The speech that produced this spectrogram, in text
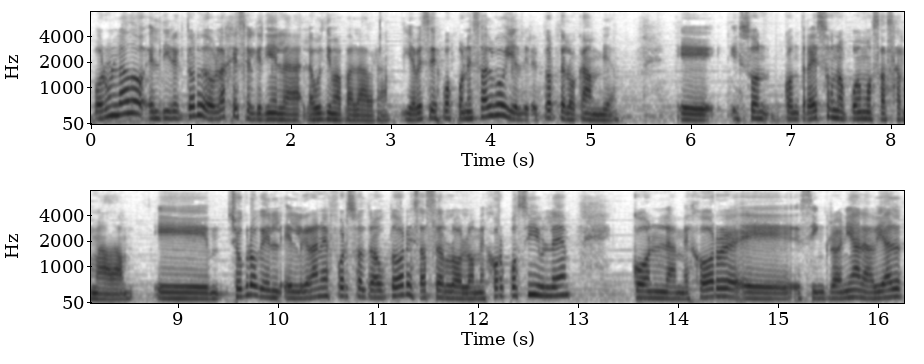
por un lado, el director de doblaje es el que tiene la, última palabra. Y a veces vos pones algo y el director te lo cambia. Eh, contra eso no podemos hacer nada. yo creo que el, gran esfuerzo del traductor es hacerlo lo mejor posible, con la mejor sincronía labial,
